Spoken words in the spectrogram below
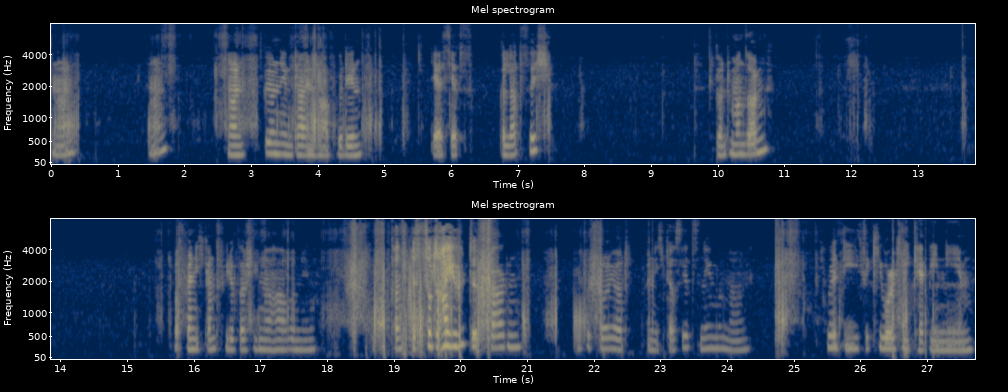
Nein. Nein. Nein. Wir nehmen kein Haar für den. Der ist jetzt glatzig. Könnte man sagen. Was, wenn ich ganz viele verschiedene Haare nehme? Kannst bis zu drei Hüte tragen. Bescheuert. Wenn ich das jetzt nehme, nein. Ich will die Security Cappy nehmen.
